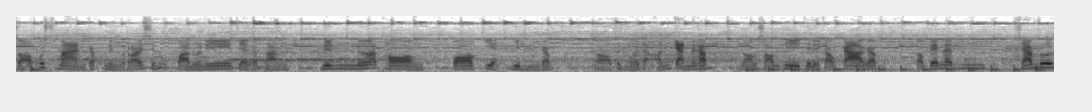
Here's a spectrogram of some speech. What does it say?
สออุสมานครับ116ปอนด์วันนี้เจอกับทางดินเนื้อทองปอเกียรติยิมครับก็เป็นมวยจากขอนแก่นนะครับน้องซ้อมที่ทีเด็ด99ครับก็เป็นแชมป์รุ่น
